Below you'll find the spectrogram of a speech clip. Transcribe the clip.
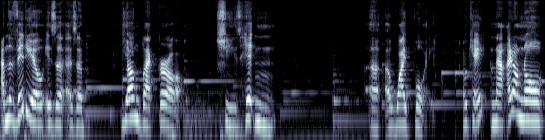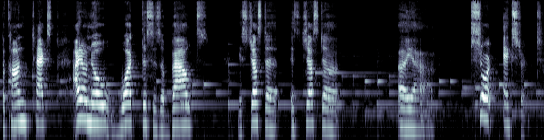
and the video is a as a young black girl she's hitting a, a white boy okay? Now i don't know the context. I don't know what this is about. It's just a it's just a a uh, short excerpt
